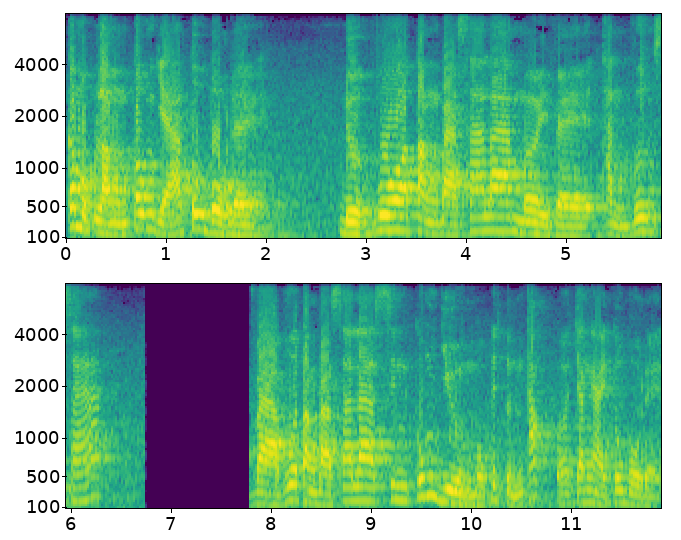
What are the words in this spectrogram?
có một lần tôn giả tu bồ đề được vua tần bà sa la mời về thành vương xá. Và vua tần bà sa la xin cúng dường một cái tỉnh thất cho ngài tu bồ đề.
